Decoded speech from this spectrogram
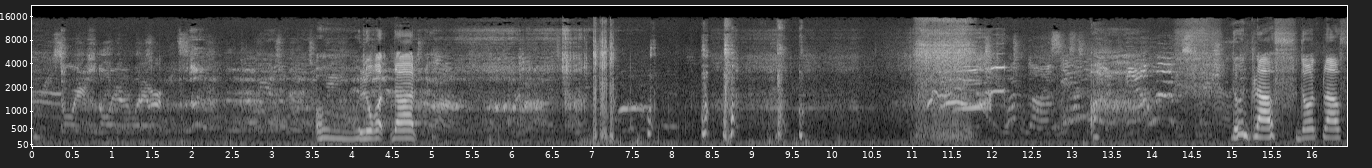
Curry's Sawyer, Sawyer, or whatever. Oh, look at that. Don't laugh. Don't laugh.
